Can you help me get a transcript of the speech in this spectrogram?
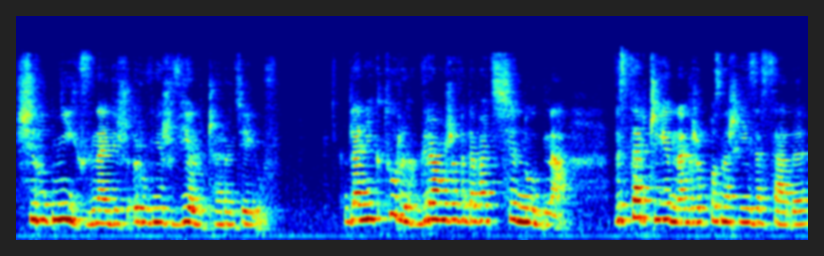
Wśród nich znajdziesz również wielu czarodziejów. Dla niektórych gra może wydawać się nudna. Wystarczy jednak, że poznasz jej zasady,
